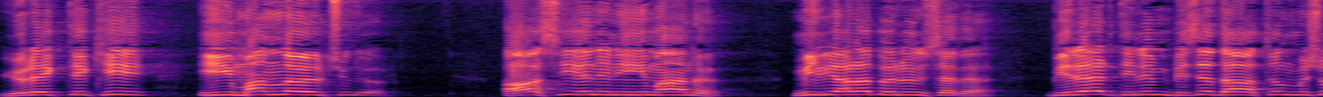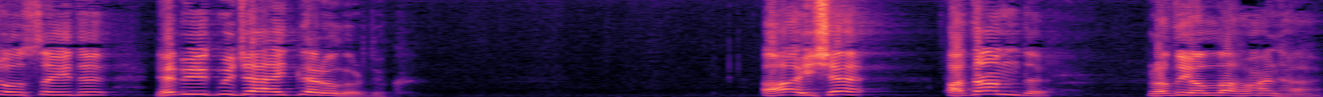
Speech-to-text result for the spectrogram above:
Yürekteki imanla ölçülüyor. Asiye'nin imanı milyara bölünse de birer dilim bize dağıtılmış olsaydı ne büyük mücahitler olurduk. Ayşe adamdı radıyallahu anha.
